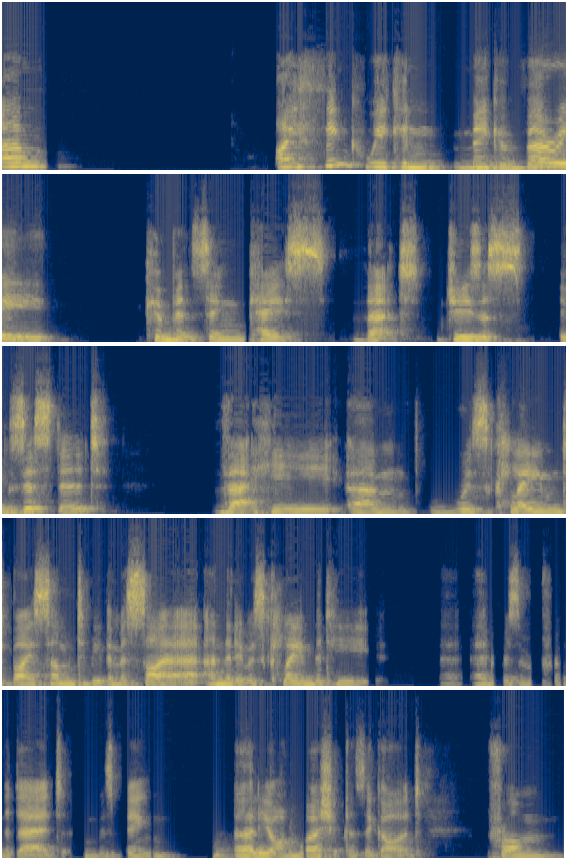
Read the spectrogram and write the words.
Um, I think we can make a very convincing case that Jesus existed, that he um, was claimed by some to be the Messiah, and that it was claimed that he uh, had risen from the dead and was being early on worshipped as a god from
